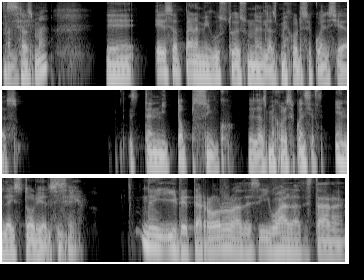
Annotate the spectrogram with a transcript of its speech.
fantasma. Eh, esa para mi gusto es una de las mejores secuencias. Está en mi top 5 de las mejores secuencias en la historia del cine. Sí. Y de terror igual ha de estar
